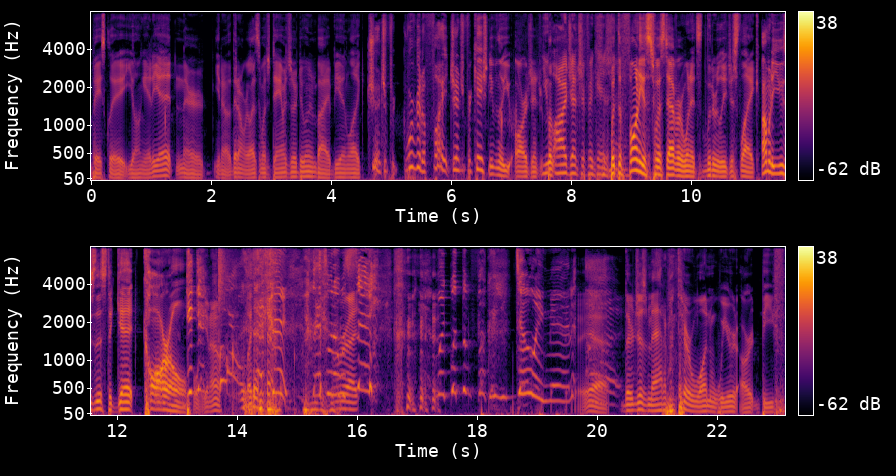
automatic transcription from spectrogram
basically a young idiot, and they're you know they don't realize how much damage they're doing by being like gentrific. We're gonna fight gentrification, even though you are gentrification. You are gentrification. But the funniest twist ever when it's literally just like I'm gonna use this to get Carl. you know, like it. That's what I was Right. saying. like, what the fuck are you doing, man? yeah, Uh, they're just mad about their one weird art beef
